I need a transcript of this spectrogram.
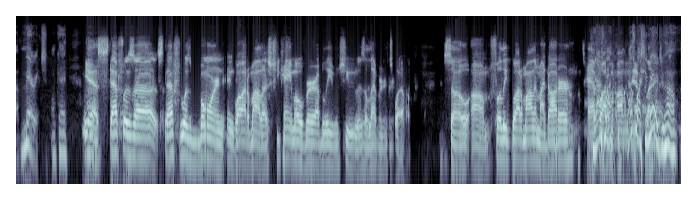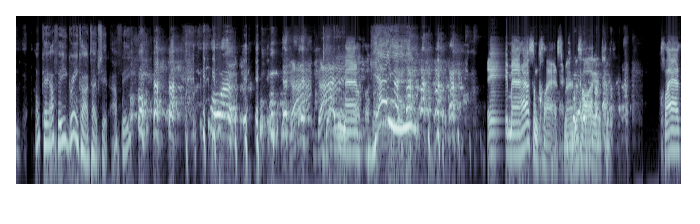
uh, marriage. Okay. Yes, Steph was uh Steph was born in Guatemala. She came over, I believe, when she was eleven or twelve. So um fully Guatemalan. My daughter So half that's why, Guatemalan. that's half why she black. married you, huh? Okay, I feel you. Green card type shit. I feel you. Boy. Got, got Hey, it. man. Yeah. Hey man, have some class, man. That's all I got to. Class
